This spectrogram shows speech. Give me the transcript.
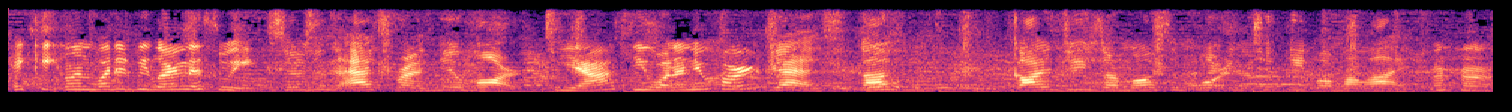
Hey Caitlin, what did we learn this week? Susan asked for a new heart. Yeah? Do you want a new heart? Yes. God, God and Jesus are most important two people in my life. Uh-huh.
